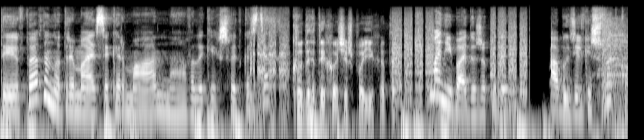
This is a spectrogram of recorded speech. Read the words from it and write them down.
Ти впевнено тримаєшся керма на великих швидкостях? Куди ти хочеш поїхати? Мені байдуже куди. Аби тільки швидко.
